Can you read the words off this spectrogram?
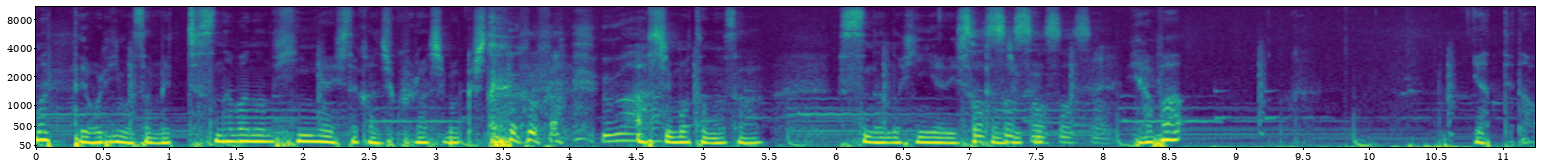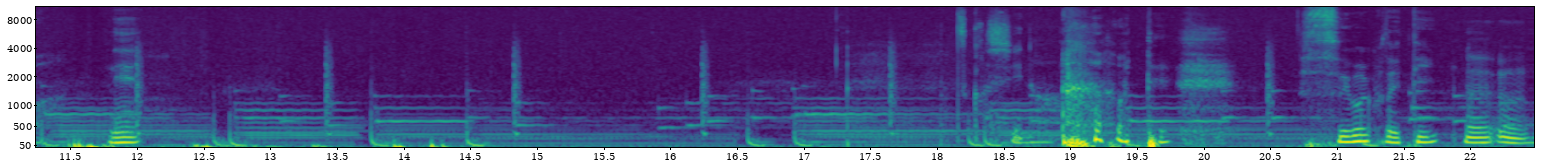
待って俺今さめっちゃ砂場のひんやりした感触フラッシュバックした。うわ足元のさ砂のひんやりした感そうそうそう触そうそう。やば。やってたわ。ね。懐かしいな。待ってすごいこと言っていい？うんうん。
